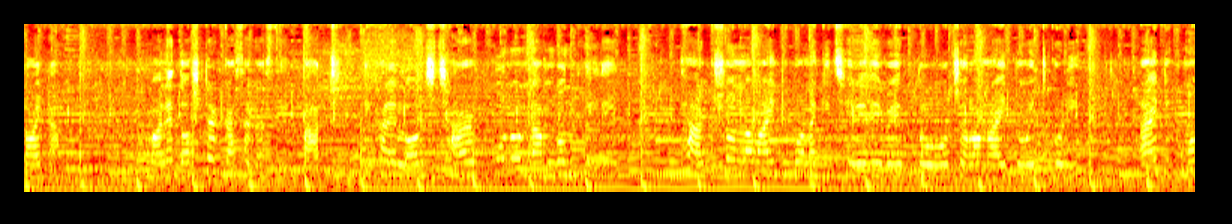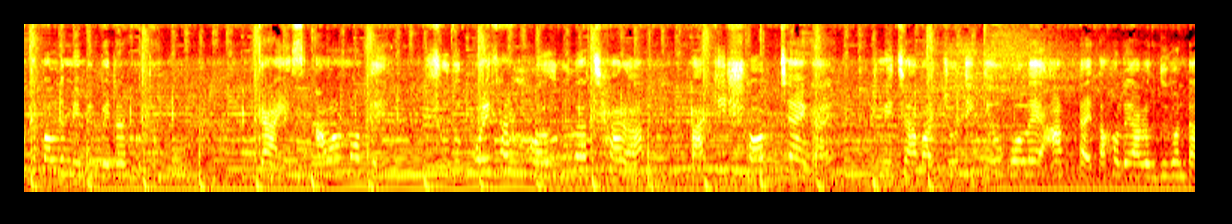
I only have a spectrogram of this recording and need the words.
নয়টা। মানে দশটার কাছাকাছি। বাট এখানে লঞ্চ ছাড়ার কোনো নামগন্ধই নেই। থাক, শুনলাম আইটুকু নাকি ছেড়ে দেবে। তো চলো আমরা একটু ওয়েট করি। একটু পারলে মেবি বেটার হতো। গাইস আমার মতে শুধু পরীক্ষার হলগুলো ছাড়া বাকি সব জায়গায় তুমি যাবা। যদি কেউ বলে আটটায়, তাহলে আরও দুই ঘণ্টা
